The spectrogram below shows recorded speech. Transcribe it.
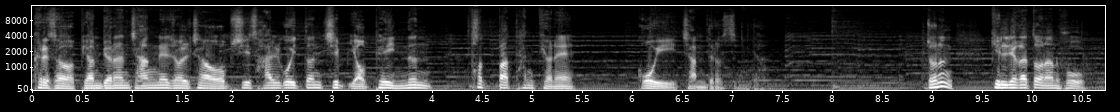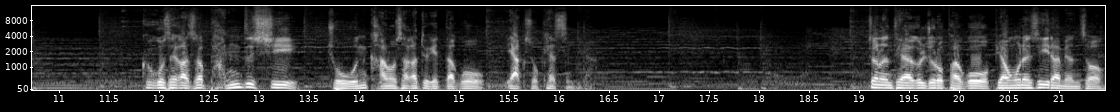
그래서 변변한 장례 절차 없이 살고 있던 집 옆에 있는 텃밭 한켠에 고이 잠들었습니다. 저는 길례가 떠난 후 그곳에 가서 반드시 좋은 간호사가 되겠다고 약속했습니다. 저는 대학을 졸업하고 병원에서 일하면서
